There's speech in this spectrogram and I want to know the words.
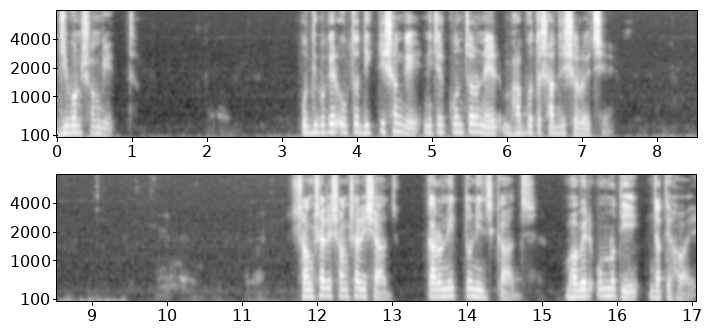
জীবন সংগীত। উদ্দীপকের উক্ত দিকটির সঙ্গে নিচের কোন চরণের ভাবগত সাদৃশ্য রয়েছে? সংসারে সংসারী সাজ, কারও নিত্য নিজ কাজ, ভবের উন্নতি যাতে হয়।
